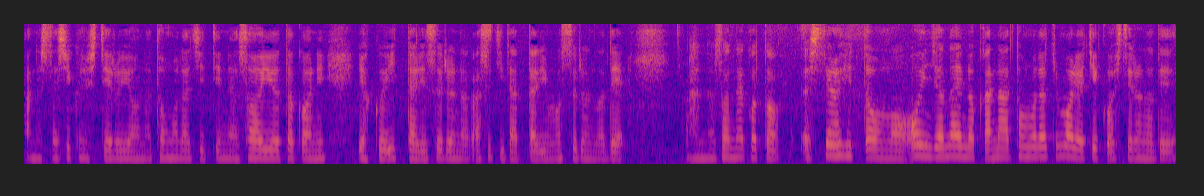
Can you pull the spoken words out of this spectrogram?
あの親しくしてるような友達っていうのはそういうとこによく行ったりするのが好きだったりもするのであのそんなことしてる人も多いんじゃないのかな。友達周りは結構してるので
